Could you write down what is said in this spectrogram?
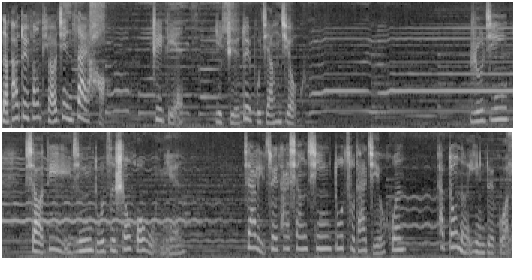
哪怕对方条件再好，这点也绝对不将就。如今，小弟已经独自生活五年，家里催他相亲、督促他结婚，他都能应对过来。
